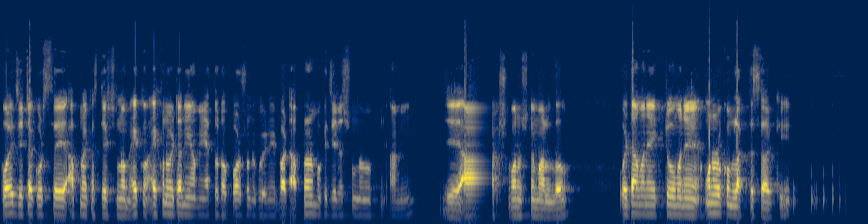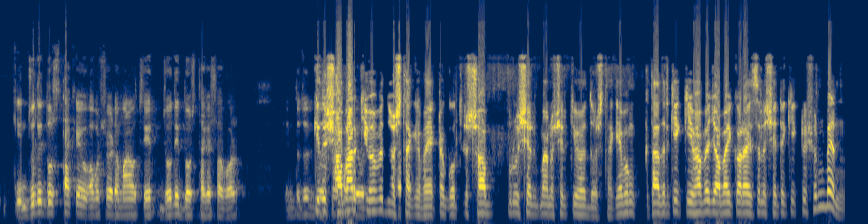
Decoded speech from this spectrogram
পরে যেটা করছে আপনার কাছ থেকে শুনলাম এখন এখন ওইটা নিয়ে আমি এতটা পড়াশোনা করিনি বাট আপনার মুখে যেটা শুনলাম আমি যে আটশো মানুষকে মারলো ওইটা মানে একটু মানে অন্যরকম লাগতেছে আর কি। কি- যদি দোষ থাকে অবশ্যই এটা মানা উচিত। যদি দোষ থাকে সবার কিন্তু কিন্তু সবার কীভাবে দোষ থাকে ভাই? একটা গোত্রের সব পুরুষের মানুষের কীভাবে দোষ থাকে? এবং তাদেরকে কীভাবে জবাই করা হয়েছিল সেটা কি একটু শুনবেন?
